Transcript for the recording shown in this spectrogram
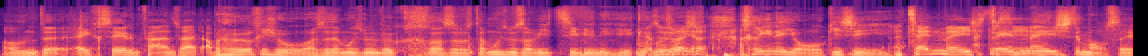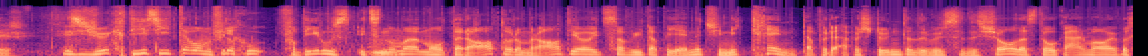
Und äh, eigentlich sehr empfehlenswert. Aber hohe Schuhe. Also da muss man wirklich, also da muss man so weit sein wie ich. Da Muss muss man man eigentlich ein kleiner Yogi sein. Ein Zen-Meister Ein. Zen-Meister muss er. Das ist wirklich die Seite, die man vielleicht auch von dir aus jetzt nur Moderator am Radio, jetzt so wie da bei Energy, nicht kennt. Aber eben Stündler wissen das schon, dass du gerne mal einfach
